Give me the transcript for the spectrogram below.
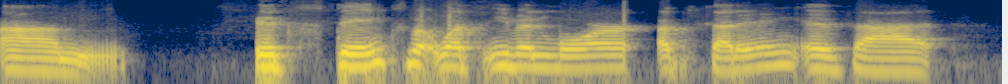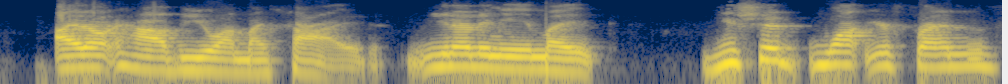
um, it stinks. But what's even more upsetting is that I don't have you on my side. You know what I mean? Like you should want your friends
